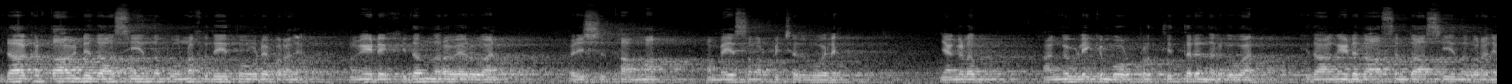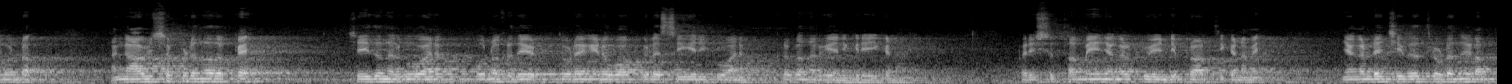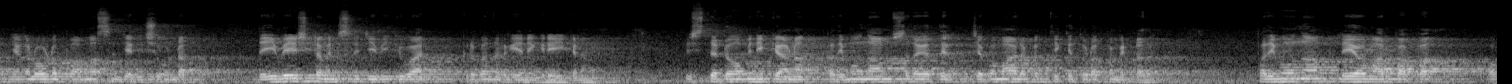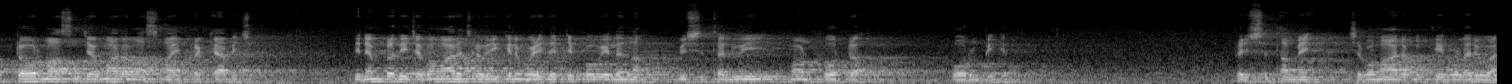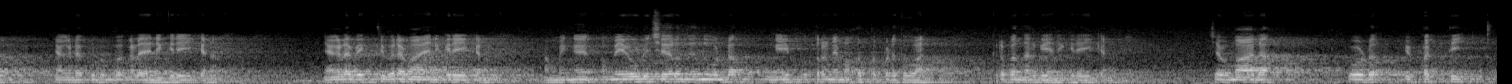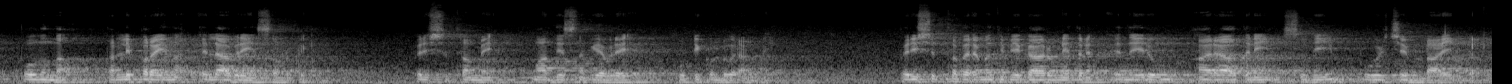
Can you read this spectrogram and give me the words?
ഇതാ കർത്താവിന്റെ ദാസി എന്ന പൂർണഹൃദയത്തോടെ പറഞ്ഞ് അങ്ങയുടെ ഹിതം നിറവേറുവാൻ പരിശുദ്ധ അമ്മ അമ്മയെ സമർപ്പിച്ചതുപോലെ ഞങ്ങളും അങ്ങ് വിളിക്കുമ്പോൾ പ്രത്യുത്തരം നൽകുവാൻ ഇതാ അങ്ങയുടെ ദാസൻ ദാസി എന്ന് പറഞ്ഞുകൊണ്ട് അങ്ങ് ആവശ്യപ്പെടുന്നതൊക്കെ ചെയ്തു നൽകുവാനും പൂർണഹൃദയത്തോടെ അങ്ങയുടെ വാക്കുകളെ സ്വീകരിക്കുവാനും കൃപ നൽകി അനുഗ്രഹിക്കണമേ. പരിശുദ്ധ അമ്മയെ ഞങ്ങൾക്ക് വേണ്ടി പ്രാർത്ഥിക്കണമേ. ഞങ്ങളുടെ ജീവിതത്തിലുടനീളം ഞങ്ങളോടൊപ്പം അമ്മ സഞ്ചരിച്ചുകൊണ്ട് ദൈവേഷ്ടമനുസരിച്ച് ജീവിക്കുവാൻ കൃപ നൽകി അനുഗ്രഹിക്കണമേ. വിശുദ്ധ ഡോമിനിക്കാണ് പതിമൂന്നാം ശതകത്തിൽ ജപമാല ഭക്തിക്ക് തുടക്കമിട്ടത്. പതിമൂന്നാം ലിയോ മാർപ്പാപ്പ ഒക്ടോബർ മാസം ജപമാല മാസമായി പ്രഖ്യാപിച്ചു. ദിനം പ്രതി ജപമാല ചില ഒരിക്കലും വഴിതെറ്റിപ്പോകില്ലെന്ന് വിശുദ്ധ ലൂയി മോൺഫോർട്ട് ഓർമ്മിപ്പിക്കുന്നു. പരിശുദ്ധ അമ്മേ ജപമാല ഭക്തിയിൽ വളരുവാൻ ഞങ്ങളുടെ കുടുംബങ്ങളെ അനുഗ്രഹിക്കണം ഞങ്ങളെ വ്യക്തിപരമായി അനുഗ്രഹിക്കണം അമ്മങ്ങ അമ്മയോട് ചേർന്ന് നിന്നുകൊണ്ട് അങ്ങേ പുത്രനെ മഹത്വപ്പെടുത്തുവാൻ കൃപ നൽകി അനുഗ്രഹിക്കണം. ജപമാലയോട് വിഭക്തി തോന്നുന്ന തള്ളിപ്പറയുന്ന എല്ലാവരെയും സമർപ്പിക്കുന്നു. പരിശുദ്ധ അമ്മേ മാധ്യസ്ഥ അവരെ കൂട്ടിക്കൊണ്ടുവരണമേ. പരിശുദ്ധ പരമദിവ്യകാരുണ്യത്തിന് എന്നേരവും ആരാധനയും സ്തുതിയും പൂഴ്ചയും ഉണ്ടായിരിക്കട്ടെ.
